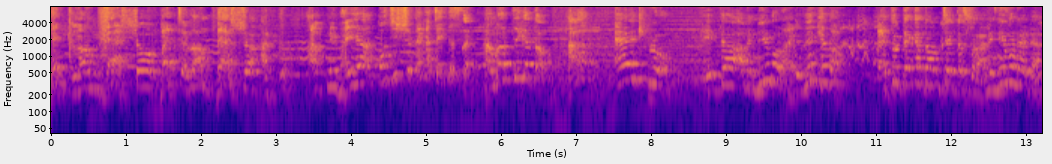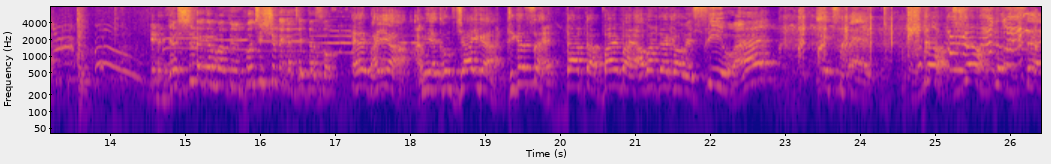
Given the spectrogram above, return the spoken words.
দেখলাম দেড়শো বাচ্চালাম দেড়শো। আপনি ভাইয়া পঁচিশশো টাকা চাইতেছেন আমার থেকে তো হ্যাঁ? ব্রো এটা আমি নিব না এটা রেখে দাও। এত টাকা দাম চাইতেছো আমি নিব না এটা। দেড়শো টাকার মাত্র পঁচিশশো টাকা চাইতেছ। এই ভাইয়া আমি এখন জায়গা ঠিক আছে? টাটা বাই বাই আবার দেখা হবে। সিও হ্যাঁ? It's yo, say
